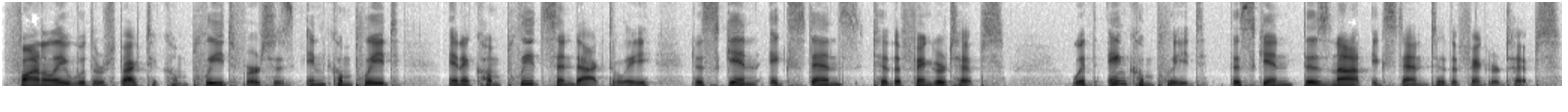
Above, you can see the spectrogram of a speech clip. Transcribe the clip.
Finally, with respect to complete versus incomplete, in a complete syndactyly, the skin extends to the fingertips. With incomplete, the skin does not extend to the fingertips.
